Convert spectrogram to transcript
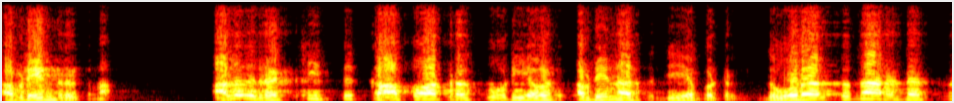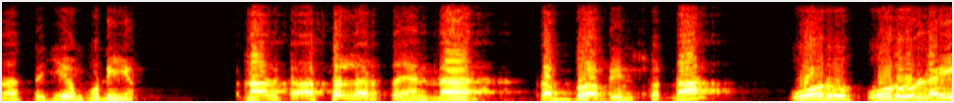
அப்படின்னு இருக்கலாம். அல்லது ரட்சித்து காப்பாற்றக்கூடியவன் அப்படின்னு அர்த்தம் செய்யப்பட்டிருக்கு. இந்த ஒரு அர்த்தம் தான் ரெண்டு அர்த்தம் தான் செய்ய முடியும். ஆனா அதுக்கு அசல் அர்த்தம் என்ன? ரப்பு அப்படின்னு சொன்னா ஒரு பொருளை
